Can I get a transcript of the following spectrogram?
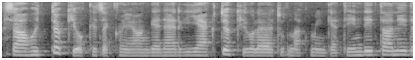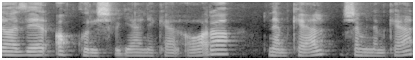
Szóval, hogy tök jók ezek a young energiák, tök jól el tudnak minket indítani, de azért akkor is figyelni kell arra, nem kell, semmi nem kell,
